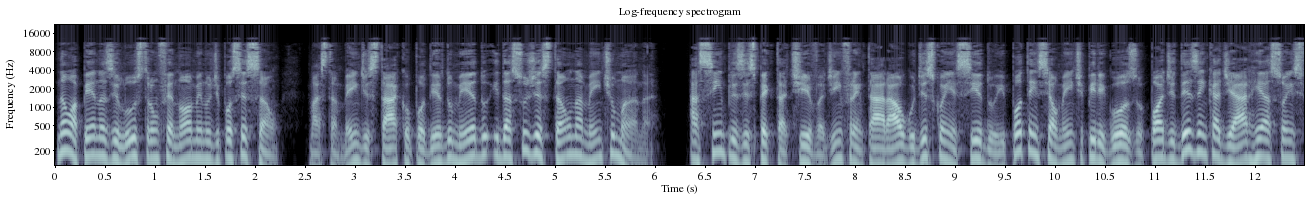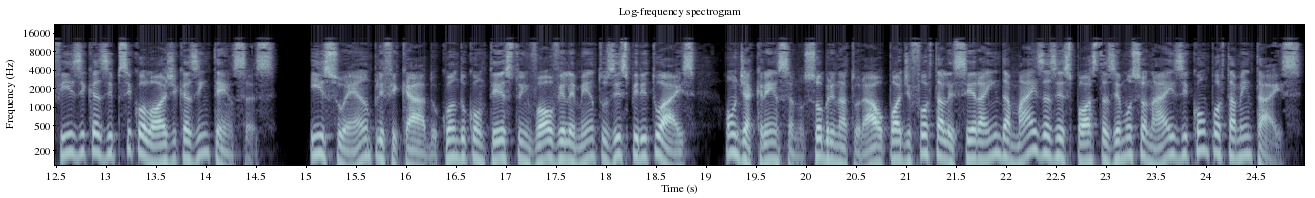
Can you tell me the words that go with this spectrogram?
não apenas ilustra um fenômeno de possessão, mas também destaca o poder do medo e da sugestão na mente humana. A simples expectativa de enfrentar algo desconhecido e potencialmente perigoso pode desencadear reações físicas e psicológicas intensas. Isso é amplificado quando o contexto envolve elementos espirituais, onde a crença no sobrenatural pode fortalecer ainda mais as respostas emocionais e comportamentais.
